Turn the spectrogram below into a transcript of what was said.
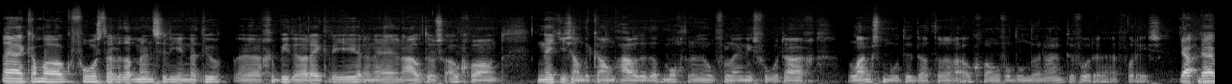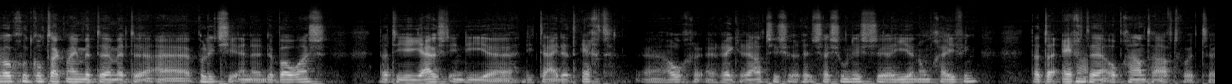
Nou ja, ik kan me ook voorstellen dat mensen die in natuurgebieden recreëren en hun auto's ook gewoon netjes aan de kant houden. Dat mocht er een hulpverleningsvoertuig langs moeten, dat er ook gewoon voldoende ruimte voor, voor is. Ja, daar hebben we ook goed contact mee met, met de politie en de BOA's. Dat die juist in die, die tijd het echt hoog recreatieseizoen is hier in de omgeving. Dat er echt eh, op gehandhaafd wordt. Eh,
